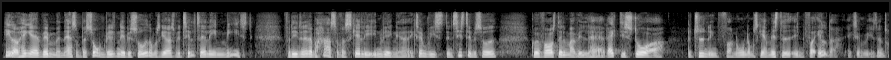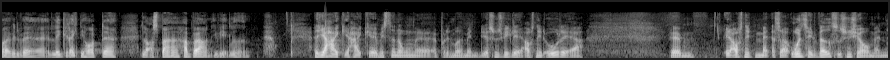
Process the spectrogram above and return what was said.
helt afhængigt af, hvem man er som person, hvilken episode, der måske også vil tiltale en mest. Fordi det netop har så forskellige indvirkninger. Eksempelvis den sidste episode, kunne jeg forestille mig, ville have rigtig stor betydning for nogen, der måske har mistet en forælder, eksempelvis. Den tror jeg vil være, ligge rigtig hårdt der. Eller også bare har børn i virkeligheden. Altså, jeg har ikke, jeg har ikke øh, mistet nogen øh, på den måde, men jeg synes virkelig, at afsnit 8 er øhm, et afsnit, man, altså uanset hvad, så synes jeg jo, man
